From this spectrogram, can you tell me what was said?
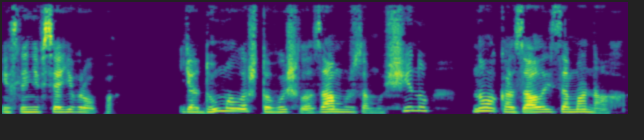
если не вся Европа. Я думала, что вышла замуж за мужчину, но оказалась за монаха.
